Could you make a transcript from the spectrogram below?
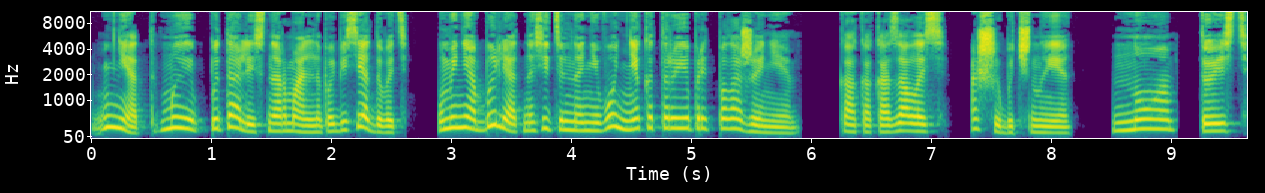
«Нет, мы пытались нормально побеседовать. У меня были относительно него некоторые предположения. Как оказалось, ошибочные. Но, то есть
